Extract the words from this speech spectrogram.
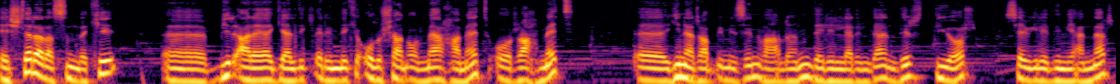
eşler arasındaki e, bir araya geldiklerindeki oluşan o merhamet, o rahmet e, yine Rabbimizin varlığının delillerindendir diyor sevgili dinleyenler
